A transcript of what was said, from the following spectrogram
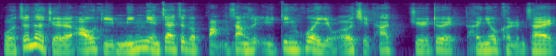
我真的觉得奥迪明年在这个榜上是一定会有，而且它绝对很有可能在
